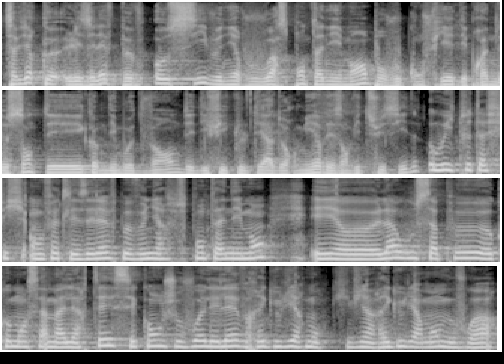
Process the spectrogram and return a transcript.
Ça veut dire que les élèves peuvent aussi venir vous voir spontanément pour vous confier des problèmes de santé, comme des maux de ventre, des difficultés à dormir, des envies de suicide? Oui, tout à fait. En fait, les élèves peuvent venir spontanément, et euh, là où ça peut commencer à m'alerter, c'est quand je vois l'élève régulièrement, qui vient régulièrement me voir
